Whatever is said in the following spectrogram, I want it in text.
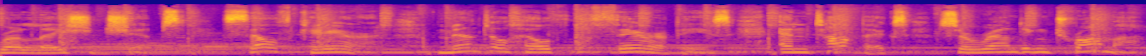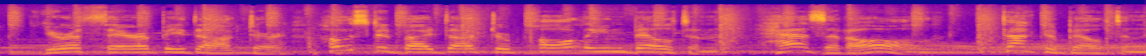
relationships, self care, mental health therapies, and topics surrounding trauma. Your therapy doctor, hosted by Dr. Pauline Belton, has it all. Dr. Belton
